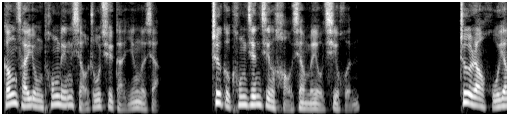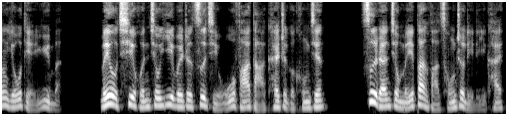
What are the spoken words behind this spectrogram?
刚才用通灵小猪去感应了下，这个空间竟好像没有气魂，这让胡杨有点郁闷。没有气魂就意味着自己无法打开这个空间，自然就没办法从这里离开。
